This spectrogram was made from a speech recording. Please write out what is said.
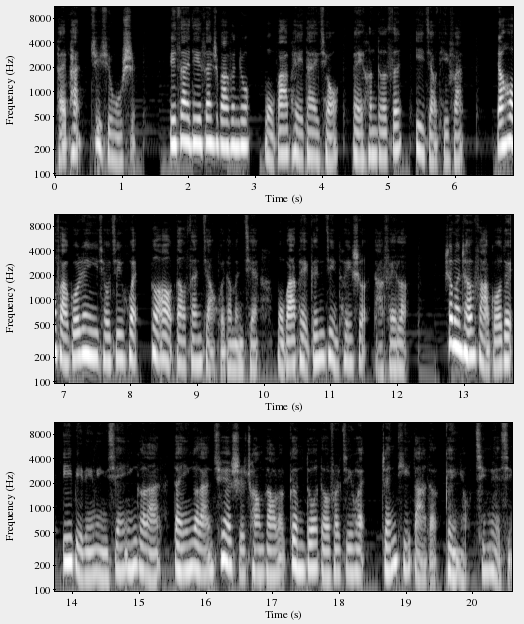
裁判继续无视。比赛第三十八分钟，姆巴佩带球被亨德森一脚踢翻，然后法国任意球机会，特奥倒三角回到门前，姆巴佩跟进推射打飞了。上半场，法国队一比零领先英格兰，但英格兰确实创造了更多得分机会，整体打得更有侵略性。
